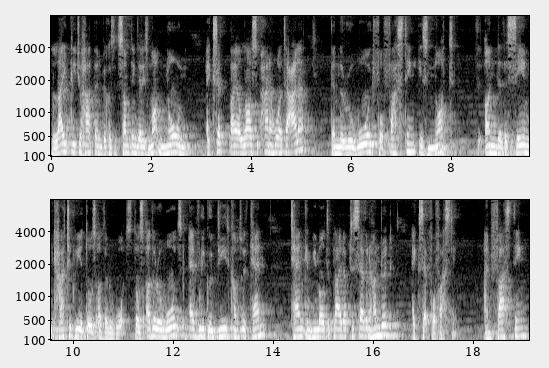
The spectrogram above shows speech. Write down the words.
likely to happen because it's something that is not known except by Allah subhanahu wa ta'ala then the reward for fasting is not under the same category as those other rewards. Those other rewards every good deed comes with 10 10 can be multiplied up to 700 except for fasting. And fasting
